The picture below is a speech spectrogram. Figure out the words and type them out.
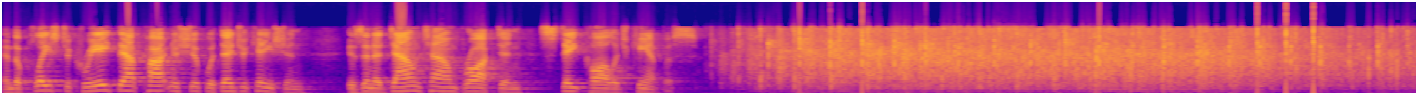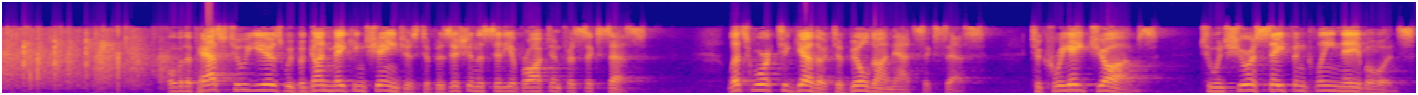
And the place to create that partnership with education is in a downtown Brockton State College campus. Over the past two years, we've begun making changes to position the city of Brockton for success. Let's work together to build on that success, to create jobs, to ensure safe and clean neighborhoods,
